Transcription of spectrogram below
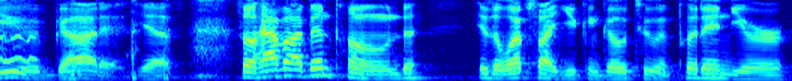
You've got it. Yes. So, Have I Been Pwned is a website you can go to and put in your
